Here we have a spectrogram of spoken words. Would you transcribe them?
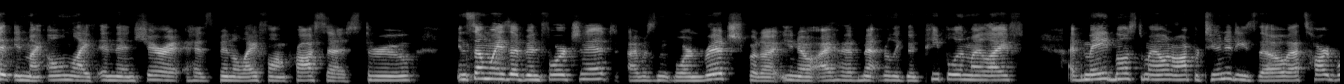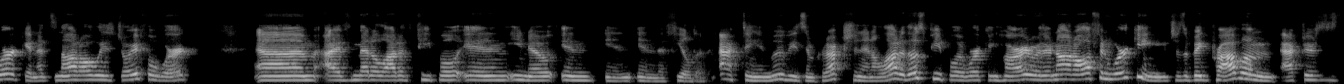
it in my own life and then share it has been a lifelong process through in some ways i've been fortunate. I wasn't born rich but i you know i have met really good people in my life. I've made most of my own opportunities though. That's hard work and it's not always joyful work um, I've met a lot of people in, you know, in in in the field of acting and movies and production, and a lot of those people are working hard, or they're not often working, which is a big problem. Actors is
